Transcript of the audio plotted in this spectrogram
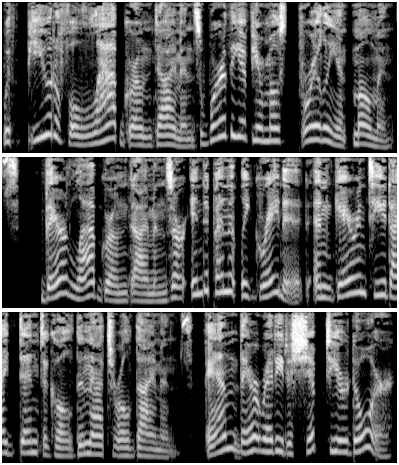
with beautiful lab-grown diamonds worthy of your most brilliant moments. Their lab grown diamonds are independently graded and guaranteed identical to natural diamonds, and they're ready to ship to your door.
